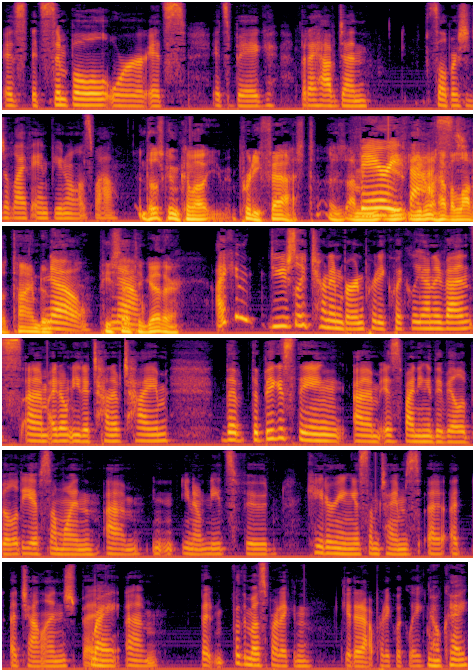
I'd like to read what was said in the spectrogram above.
it's it's simple or it's it's big. But I have done celebrations of life and funeral as well. Those can come out pretty fast. I mean, Very you, you don't have a lot of time to No, piece that together. I can usually turn and burn pretty quickly on events. Um, I don't need a ton of time. The The biggest thing um, is finding the availability if someone um, n- you know needs food. Catering is sometimes a, a, a challenge, but Right. um, but for the most part, I can get it out pretty quickly. Okay.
